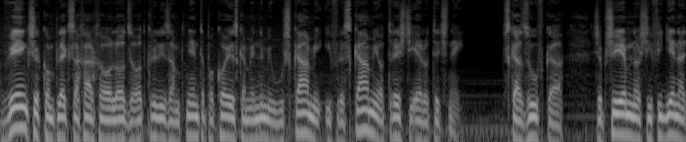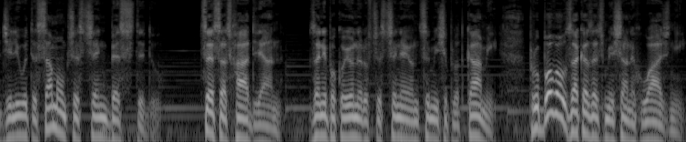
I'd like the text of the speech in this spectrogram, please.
W większych kompleksach archeolodzy odkryli zamknięte pokoje z kamiennymi łóżkami i freskami o treści erotycznej. Wskazówka, że przyjemność i higiena dzieliły tę samą przestrzeń bez wstydu. Cesarz Hadrian, zaniepokojony rozprzestrzeniającymi się plotkami, próbował zakazać mieszanych łaźni,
